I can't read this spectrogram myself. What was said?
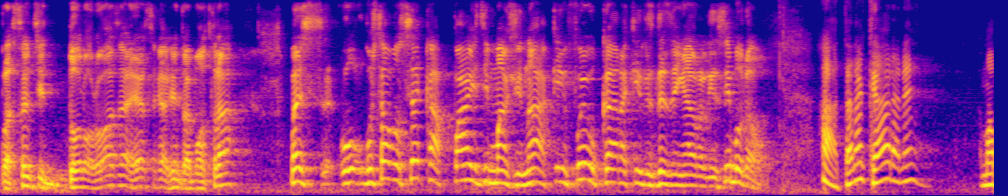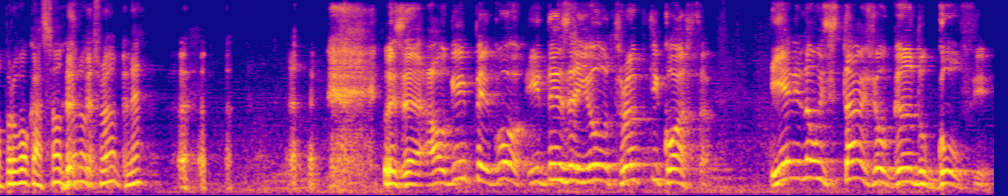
bastante dolorosa, essa que a gente vai mostrar. Mas, Gustavo, você é capaz de imaginar quem foi o cara que eles desenharam ali em cima ou não? Ah, tá na cara, né? Uma provocação do Donald Trump, né? Pois é, alguém pegou e desenhou o Trump de costa. E ele não está jogando golfe.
